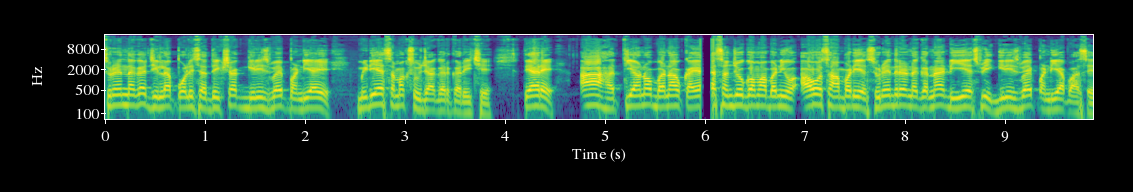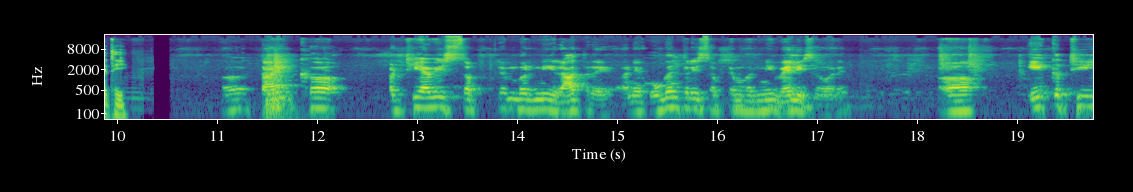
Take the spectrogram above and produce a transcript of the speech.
સુરેન્દ્રનગર જિલ્લા પોલીસ અધિક્ષક ગિરીશભાઈ પંડ્યાએ મીડિયા સમક્ષ ઉજાગર કરી છે. ત્યારે આ હત્યાનો બનાવ કયા સંજોગોમાં બન્યો? આવો સાંભળીએ સુરેન્દ્રનગરના ડીએસપી ગિરીશભાઈ પંડ્યા પાસેથી. તારીખ અઠ્યાવીસ સપ્ટેમ્બરની રાત્રે અને ઓગણત્રીસ સપ્ટેમ્બરની વહેલી સવારે એકથી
